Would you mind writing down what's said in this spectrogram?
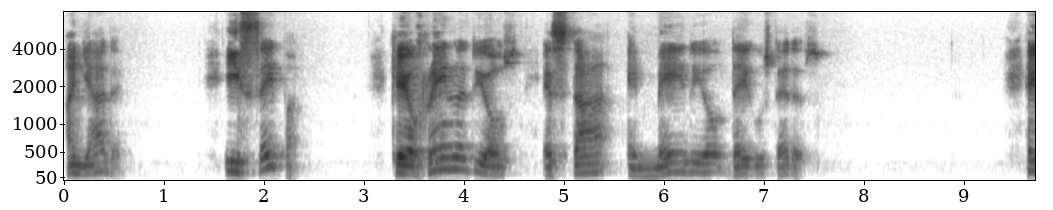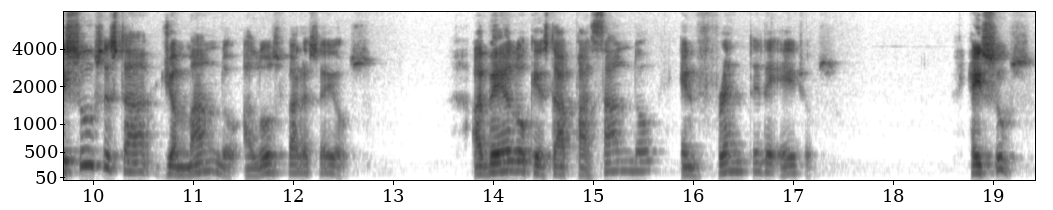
añade, y sepan que el reino de Dios está en medio de ustedes. Jesús está llamando a los fariseos a ver lo que está pasando enfrente de ellos. Jesús,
